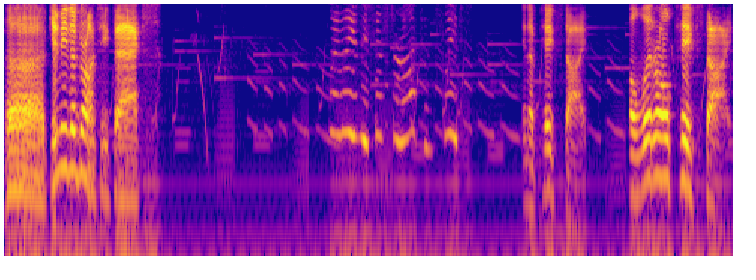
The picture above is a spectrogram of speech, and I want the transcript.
Uh, give me the grunty facts! My lazy sister often sleeps. In a pigsty. A literal pigsty.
